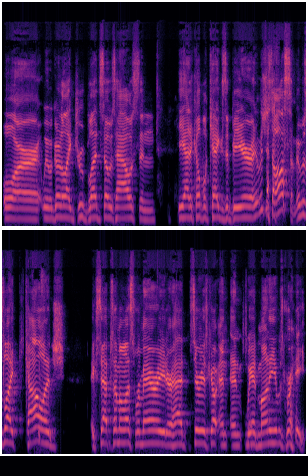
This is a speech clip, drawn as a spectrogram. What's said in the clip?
or we would go to like Drew Bledsoe's house and he had a couple kegs of beer, and it was just awesome. It was like college except some of us were married or had serious go and and we had money. It was great.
